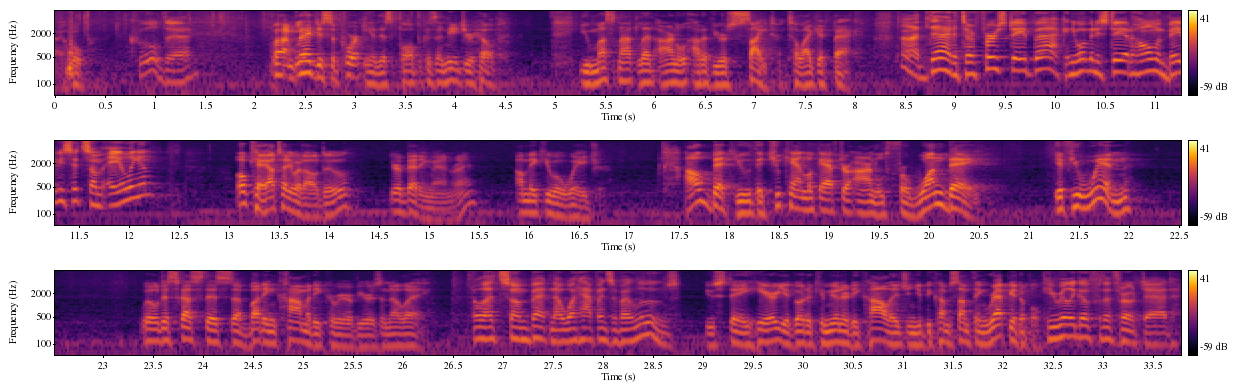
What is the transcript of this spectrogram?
I hope. Cool, Dad. Well, I'm glad you support me in this, Paul, because I need your help. You must not let Arnold out of your sight until I get back. Ah, Dad, it's our first day back, and you want me to stay at home and babysit some alien? Okay, I'll tell you what I'll do. You're a betting man, right? I'll make you a wager. I'll bet you that you can't look after Arnold for one day. If you win, we'll discuss this uh, budding comedy career of yours in L.A. Oh, that's some bet. Now, what happens if I lose? You stay here, you go to community college, and you become something reputable. You really go for the throat, Dad.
